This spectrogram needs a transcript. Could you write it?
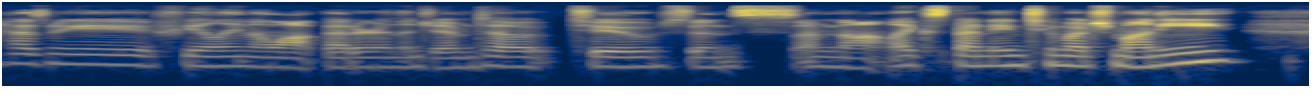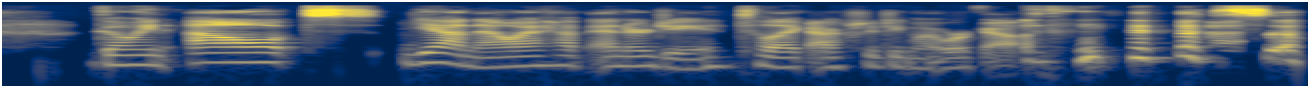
has me feeling a lot better in the gym to- too, since I'm not like spending too much money going out. Yeah, now I have energy to like actually do my workout. so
